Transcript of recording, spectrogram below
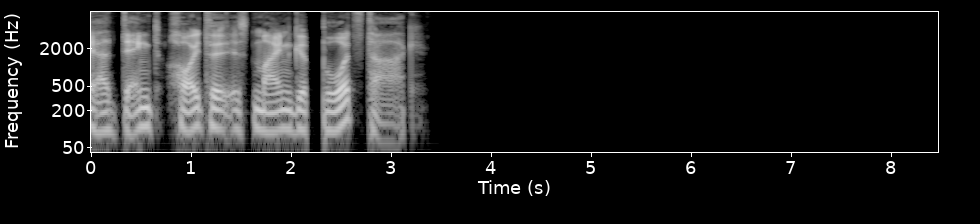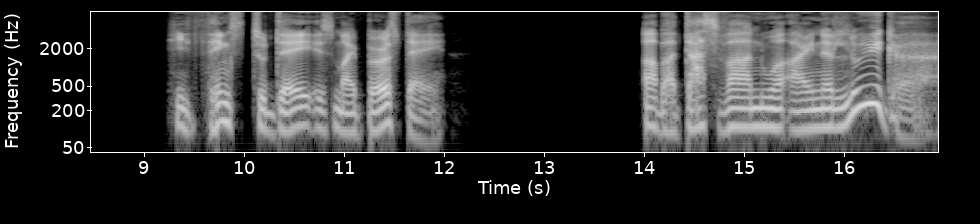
Er denkt, heute ist mein Geburtstag. He thinks today is my birthday. Aber das war nur eine Lüge.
